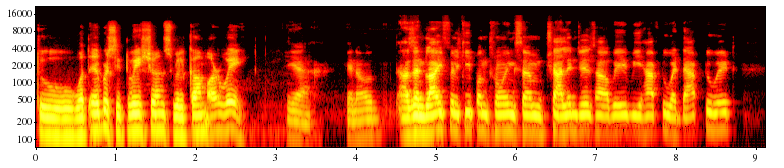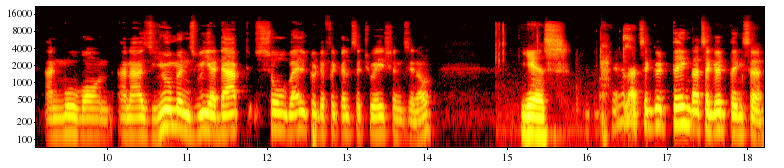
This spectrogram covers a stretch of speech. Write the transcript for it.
to whatever situations will come our way. Yeah, you know, as in life will keep on throwing some challenges our way, we have to adapt to it and move on. And as humans, we adapt so well to difficult situations, you know. Yes. Yeah, that's a good thing. That's a good thing, sir.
